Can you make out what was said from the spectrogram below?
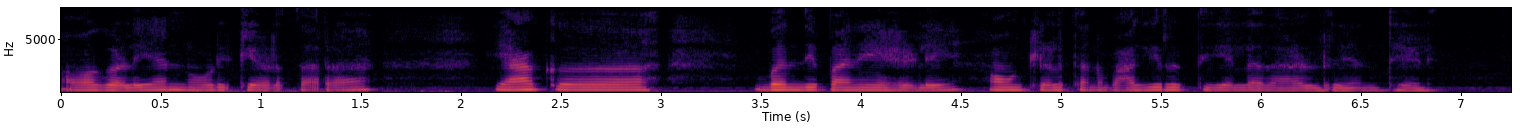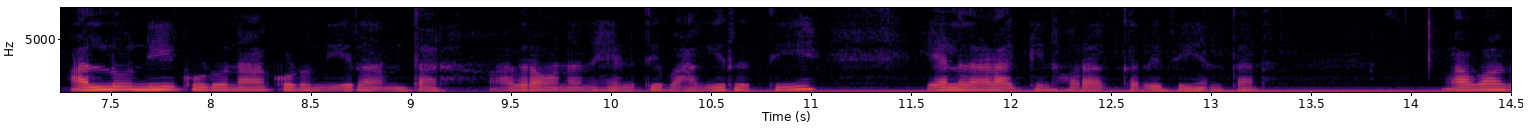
ಅವಾಗ ಅಳಿಯನ್ ನೋಡಿ ಕೇಳ್ತಾರ, ಯಾಕೆ ಬಂದಿ ಪಾನಿ ಹೇಳಿ? ಅವ್ನು ಕೇಳ್ತಾನೆ, ಭಾಗೀರಥಿ ಎಲ್ಲದ ಆಳ್ರಿ ಅಂತ ಹೇಳಿ. ಅಲ್ಲೂ ನೀ ಕೊಡು, ನಾ ಕೊಡು ನೀರ ಅಂತಾರೆ. ಆದ್ರೆ ಅವನ ಹೆಂಡತಿ ಭಾಗಿರುತ್ತಿ ಎಲ್ಲದಾಳ ಅಕ್ಕಿನ ಹೊರಗೆ ಕರೀತಿ ಅಂತಾನೆ. ಅವಾಗ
